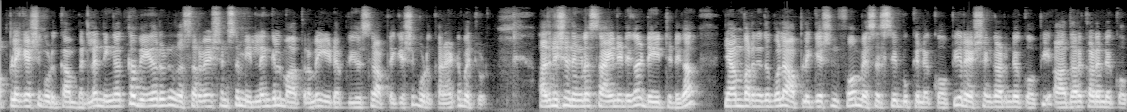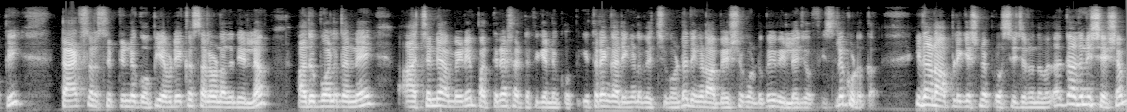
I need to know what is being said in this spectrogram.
അപ്ലിക്കേഷൻ കൊടുക്കാൻ പറ്റില്ല. നിങ്ങൾക്ക് വേറൊരു റിസർവേഷൻസും ഇല്ലെങ്കിൽ മാത്രമേ ഇ ഡബ്ല്യു എസിന് അപ്ലിക്കേഷൻ കൊടുക്കാനായിട്ട് പറ്റുള്ളൂ. അതിനുശേഷം നിങ്ങൾ സൈൻ ഇടുക ഡേറ്റ് ഇടുക. ഞാൻ പറഞ്ഞതുപോലെ application form S L C ബുക്കിന്റെ കോപ്പി റേഷൻ കാർഡിന്റെ കോപ്പി ആധാർ കാർഡിന്റെ കോപ്പി ടാക്സ് റെസിപ്റ്റിന്റെ കോപ്പി എവിടെയൊക്കെ സ്ഥലമാണ് അതിന്റെ എല്ലാം. അതുപോലെ തന്നെ അച്ഛന്റെ അമ്മയുടെയും പത്തിന സർട്ടിഫിക്കറ്റിന്റെ കോപ്പി ഇത്തരം കാര്യങ്ങൾ വെച്ചുകൊണ്ട് നിങ്ങൾ അപേക്ഷ കൊണ്ടുപോയി വില്ലേജ് ഓഫീസിൽ കൊടുക്കുക. ഇതാണ് ആപ്ലിക്കേഷന്റെ പ്രൊസീജിയർ എന്ന് പറയുന്നത്. അതിനുശേഷം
